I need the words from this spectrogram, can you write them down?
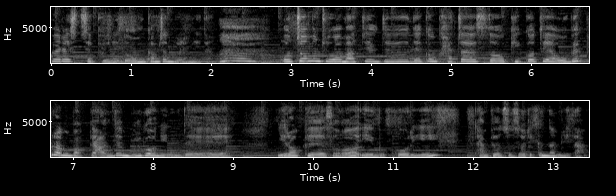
페레스체 부인이 너무 깜짝 놀랍니다. 어쩌면 좋아 마틸드 내 건 가짜였어 기껏해야 500프랑밖에 안 된 물건인데 이렇게 해서 이 목걸이 단편 소설이 끝납니다.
